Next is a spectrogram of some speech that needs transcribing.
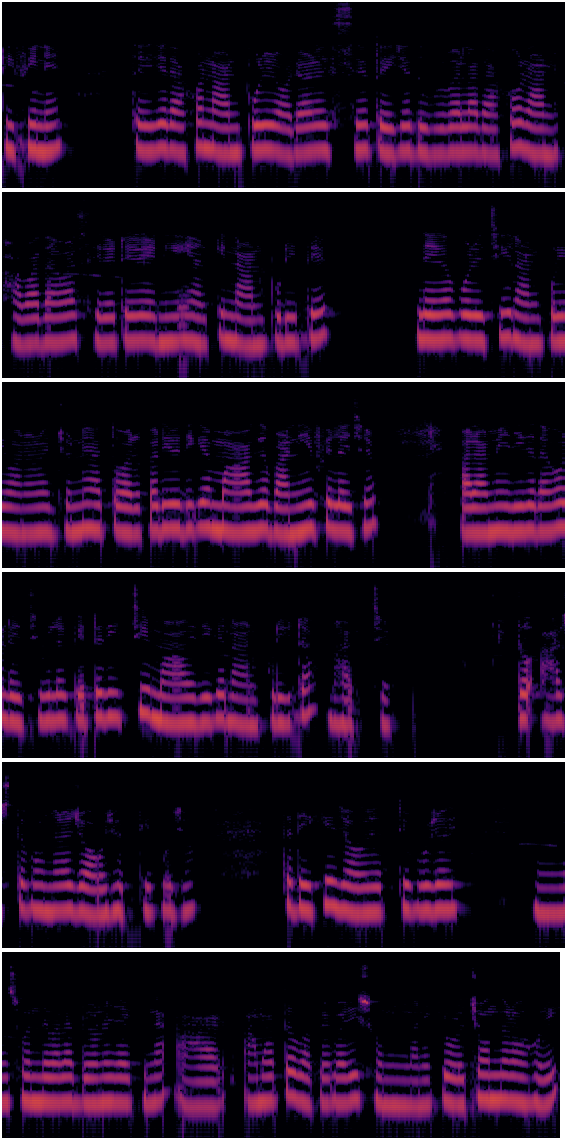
টিফিনে। তো এই যে দেখো নানপুরির অর্ডার এসছে। তো এই যে দুপুরবেলা দেখো রান খাওয়া দাওয়া সেরে টেরে নিয়ে আর কি নানপুরিতে লেগে পড়েছি রানপুরি বানানোর জন্য। আর তরকারি ওইদিকে মা আগে বানিয়ে ফেলেছে। আর আমি এদিকে দেখো লেচিগুলো কেটে দিচ্ছি, মা ওইদিকে নানপুরিটা ভাজছে। তো আজ তো বন্ধুরা জগদ্ধী পুজো। তো দেখি জগদ্ধী পুজোয় সন্ধেবেলা বেরোনো যায় কিনা। আর আমার তো বাপের বাড়ি মানে কি বলে চন্দ্রনগরেই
